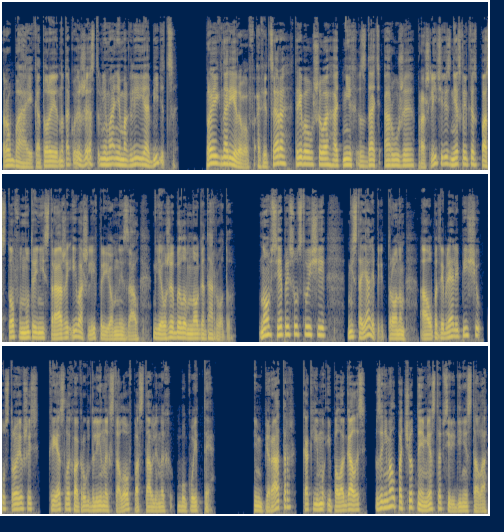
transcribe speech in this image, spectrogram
рубаи, которые на такой жест внимания могли и обидеться. Проигнорировав офицера, требовавшего от них сдать оружие, прошли через несколько постов внутренней стражи и вошли в приемный зал, где уже было много народу. Но все присутствующие не стояли перед троном, а употребляли пищу, устроившись креслах вокруг длинных столов, поставленных буквой «Т». Император, как ему и полагалось, занимал почетное место в середине стола,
